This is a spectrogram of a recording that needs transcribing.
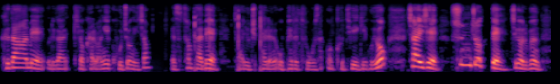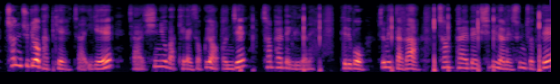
그 다음에 우리가 기억할 왕이 고종이죠. 그래서 1800, 자 68년에 오페르트 도구 사건 그 뒤에 얘기고요. 자 이제 순조 때 지금 여러분 천주교 박해 자 이게 자 신유 박해가 있었고요. 언제 1801년에 그리고 좀 있다가 1811년에 순조 때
